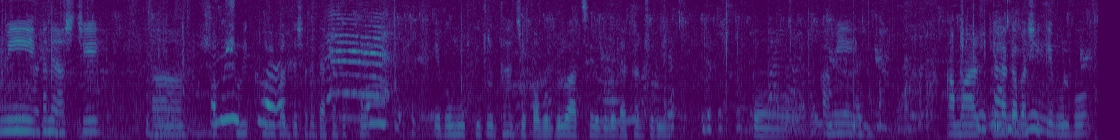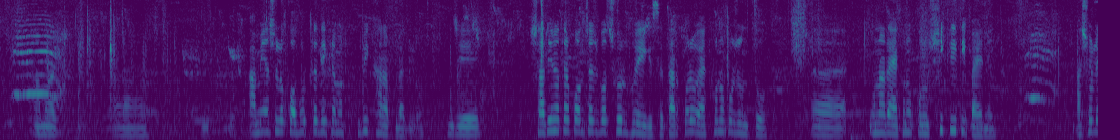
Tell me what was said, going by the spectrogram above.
আমি এখানে আসছি সব শহীদ পরিবারদের সাথে দেখা করতে এবং মুক্তিযোদ্ধার যে কবরগুলো আছে ওগুলো দেখার জন্য। তো আমি আমার এলাকাবাসীকে বলব, আমার আমি আসলে কবরটা দেখে আমার খুবই খারাপ লাগল যে স্বাধীনতার পঞ্চাশ বছর হয়ে গেছে, তারপরেও এখনও পর্যন্ত ওনারা এখনও কোনো স্বীকৃতি পায় নাই। আসলে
